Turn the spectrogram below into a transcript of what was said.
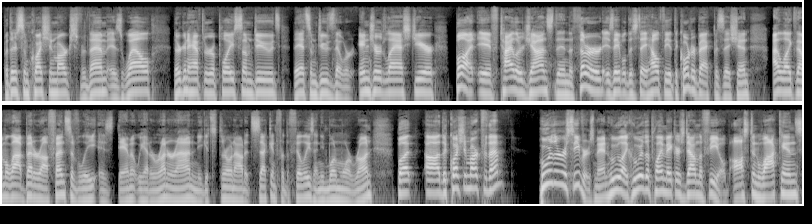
But there's some question marks for them as well. They're going to have to replace some dudes. They had some dudes that were injured last year. But if Tyler Johnston, the third, is able to stay healthy at the quarterback position, I like them a lot better offensively. As damn it, we had a runner on and he gets thrown out at second for the Phillies. I need one more run. But uh, the question mark for them: Who are the receivers, man? Who like who are the playmakers down the field? Austin Watkins.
